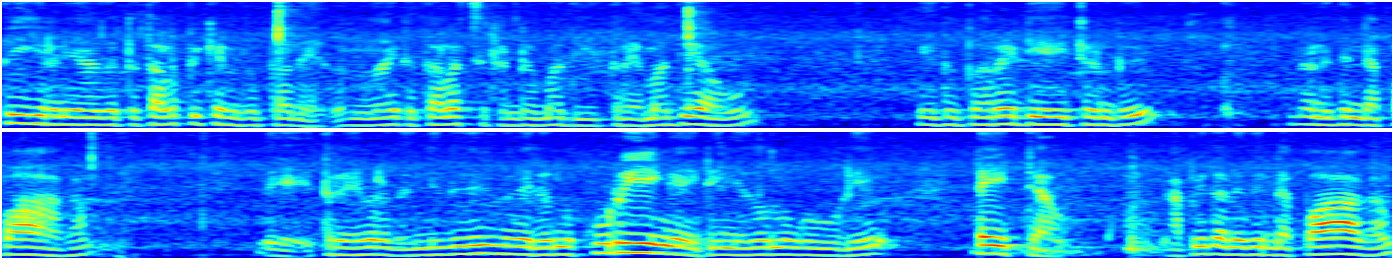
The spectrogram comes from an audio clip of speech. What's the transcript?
തീരണി ആയിട്ട് തിളപ്പിക്കണത് ഇപ്പോൾ അതെ നന്നായിട്ട് തിളച്ചിട്ടുണ്ട്. മതി ഇത്രയും മതിയാവും. ഇതിപ്പോൾ റെഡി ആയിട്ടുണ്ട്. ഇതാണ് ഇതിന്റെ പാകം. ഇത്രയും വെറുതെ ഇനി ഇതിൽ നിന്ന് വരെ ഒന്ന് കുറിയങ്ങായിട്ട് ഇനി ഇതൊന്നും കൂടി ഡേറ്റ് ആവും. അപ്പോൾ ഇതാണ് ഇതിന്റെ പാകം.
